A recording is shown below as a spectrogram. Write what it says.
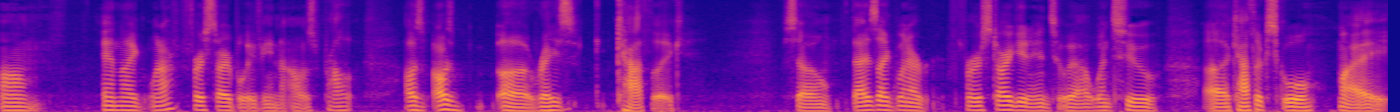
Um and like when i first started believing i was probably i was i was uh raised catholic. So that is like when i first started getting into it i went to uh catholic school my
